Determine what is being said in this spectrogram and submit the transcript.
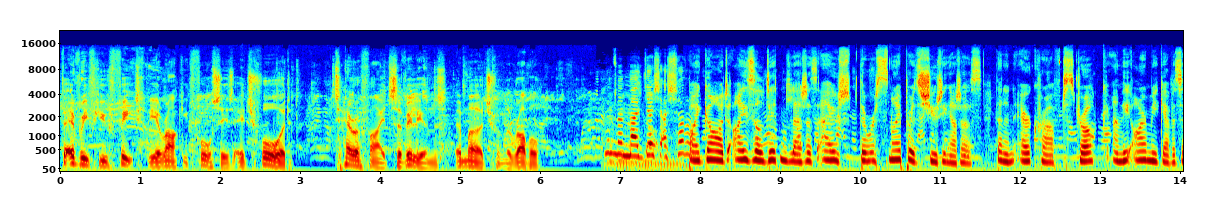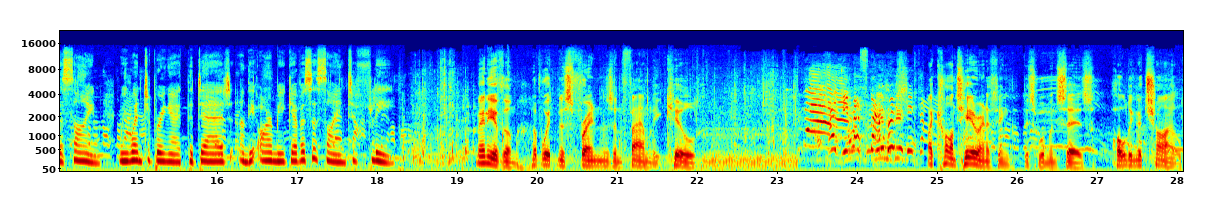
for every few feet the Iraqi forces edge forward. Terrified civilians emerge from the rubble. By God, ISIL didn't let us out. There were snipers shooting at us. Then an aircraft struck and the army gave us a sign. We went to bring out the dead and the army gave us a sign to flee. Many of them have witnessed friends and family killed. I can't hear anything, this woman says, holding a child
